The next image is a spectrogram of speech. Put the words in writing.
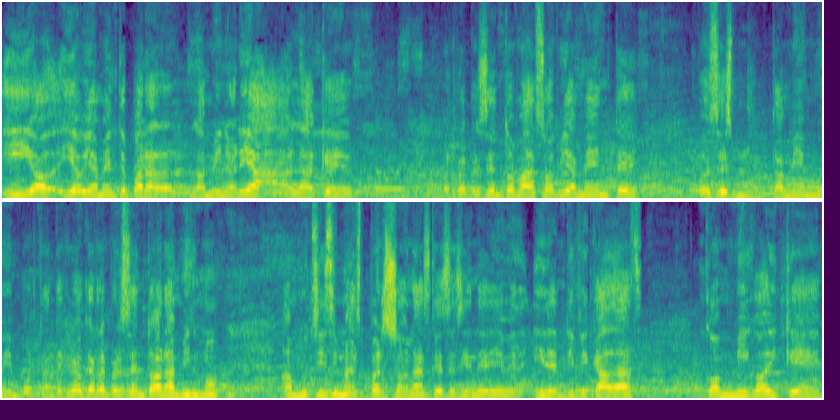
y, y, obviamente para la minoría a la que represento más obviamente pues es también muy importante. Creo que represento ahora mismo a muchísimas personas que se sienten identificadas conmigo y que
